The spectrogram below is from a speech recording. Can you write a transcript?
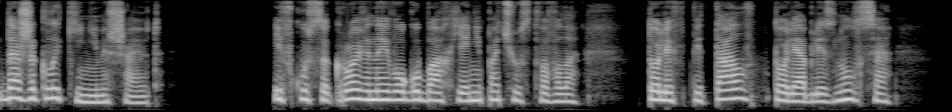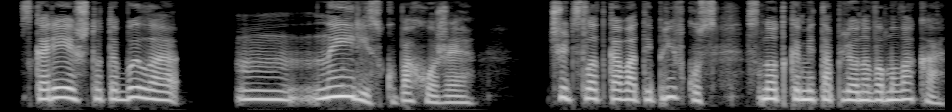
Даже клыки не мешают. И вкуса крови на его губах я не почувствовала. То ли впитал, то ли облизнулся. Скорее, что-то было м -м, на ириску похожее. Чуть сладковатый привкус с нотками топлёного молока.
